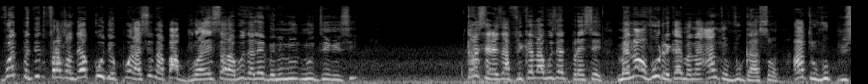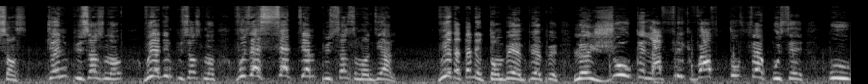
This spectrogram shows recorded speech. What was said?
votre petite France, on dit un coup de poing. Si on n'a pas broyé ça là, vous allez venir nous dire ici. Quand c'est les Africains là, vous êtes pressés. Maintenant, vous regarde maintenant entre vous garçons, entre vous puissance. Tu as une puissance, non? Vous êtes une puissance, non? Vous êtes septième puissance mondiale. Vous êtes en train de tomber un peu, un peu. Le jour que l'Afrique va tout faire pour se, pour,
